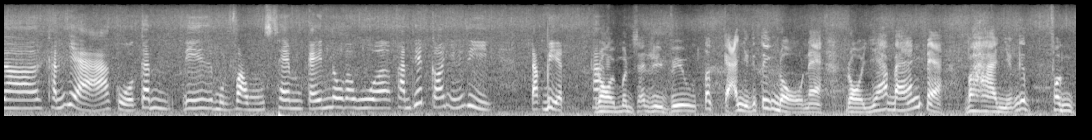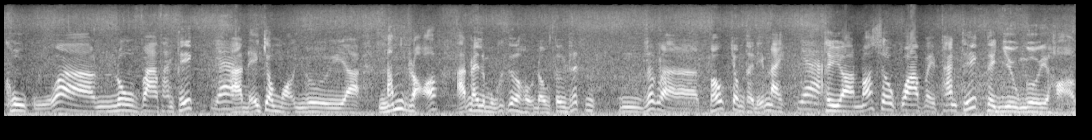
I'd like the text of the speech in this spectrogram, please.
à, khán giả của kênh đi một vòng xem cái Nova World Phan Thiết có những gì đặc biệt ha. Rồi mình sẽ review tất cả những cái tiến độ nè Rồi giá bán nè Và những cái phân khu của à, Nova Phan Thiết Dạ. à, Để cho mọi người à, nắm rõ à, Đây là một cái cơ hội đầu tư rất rất là tốt trong thời điểm này Dạ. Thì à, nói sơ qua về Phan Thiết Thì nhiều người họ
